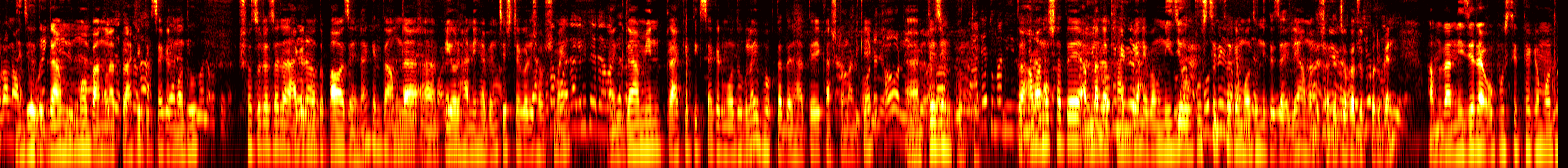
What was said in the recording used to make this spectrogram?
কোরআন লাগাও। যেহেতু গ্রাম্য বাংলার প্রাকৃতিক চাকের মধু সচরাচর আগের মতো পাওয়া যায় না কিন্তু আমরা পিওর হানি হ্যাভেন চেষ্টা করি সবসময় গ্রামীণ প্রাকৃতিক চাকের মধুগুলাই ভোক্তাদের হাতে কাস্টমারকে প্রেজেন্ট করতে। তো আমাদের সাথে আপনারা থাকবেন এবং নিজে উপস্থিত থেকে মধু নিতে চাইলে আমাদের সাথে যোগাযোগ করবেন। আমরা নিজেরা উপস্থিত থেকে মধু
